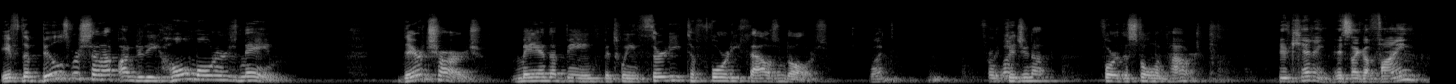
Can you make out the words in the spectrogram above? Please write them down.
if the bills were set up under the homeowner's name, their charge may end up being between thirty to forty thousand dollars. What? For I kid you not, for the stolen power. You're kidding. It's like a fine?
